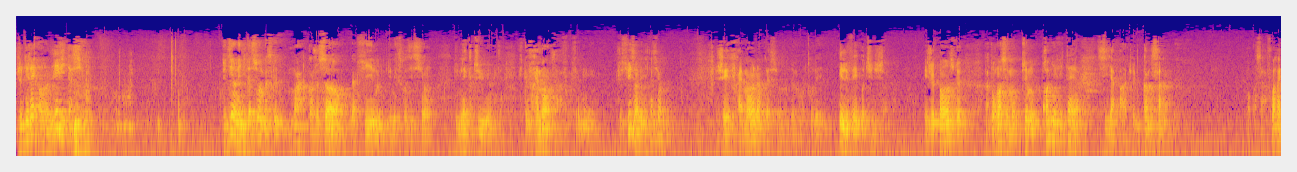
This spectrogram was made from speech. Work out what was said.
je dirais en lévitation. Je dis en lévitation parce que moi, quand je sors d'un film, d'une exposition, d'une lecture, et que vraiment ça a fonctionné, je suis en lévitation j'ai vraiment l'impression de me retrouver élevé au-dessus du sol. Et je pense que, pour moi, c'est mon, mon, premier critère. S'il n'y a pas un truc comme ça, ça a foiré.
